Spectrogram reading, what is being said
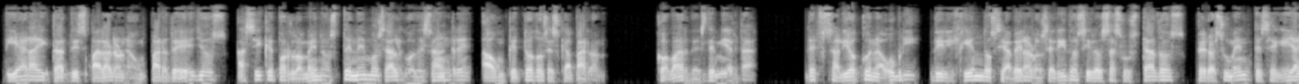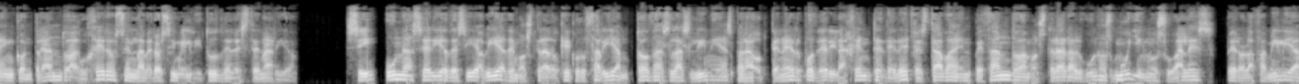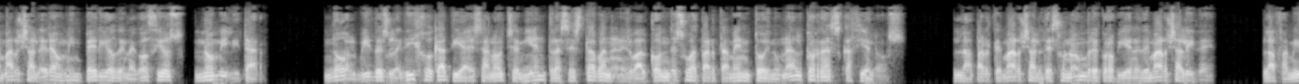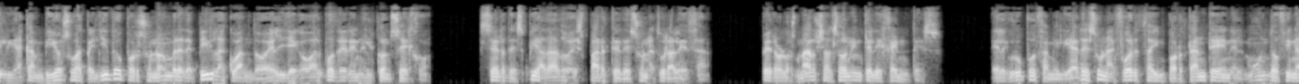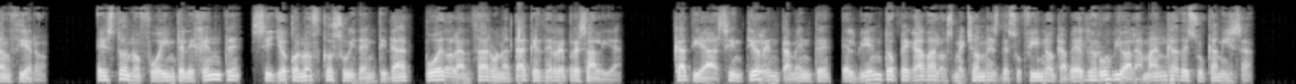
Tiara y Tad dispararon a un par de ellos, así que por lo menos tenemos algo de sangre, aunque todos escaparon. Cobardes de mierda. Dev salió con Aubry, dirigiéndose a ver a los heridos y los asustados, pero su mente seguía encontrando agujeros en la verosimilitud del escenario. Sí, una serie de sí había demostrado que cruzarían todas las líneas para obtener poder y la gente de Def estaba empezando a mostrar algunos muy inusuales, pero la familia Marshall era un imperio de negocios, no militar. No olvides, le dijo Katia esa noche mientras estaban en el balcón de su apartamento en un alto rascacielos. La parte Marshall de su nombre proviene de Marshallide. La familia cambió su apellido por su nombre de pila cuando él llegó al poder en el consejo. Ser despiadado es parte de su naturaleza. Pero los Marshall son inteligentes. El grupo familiar es una fuerza importante en el mundo financiero. Esto no fue inteligente, si yo conozco su identidad, puedo lanzar un ataque de represalia. Katia asintió lentamente, el viento pegaba los mechones de su fino cabello rubio a la manga de su camisa.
